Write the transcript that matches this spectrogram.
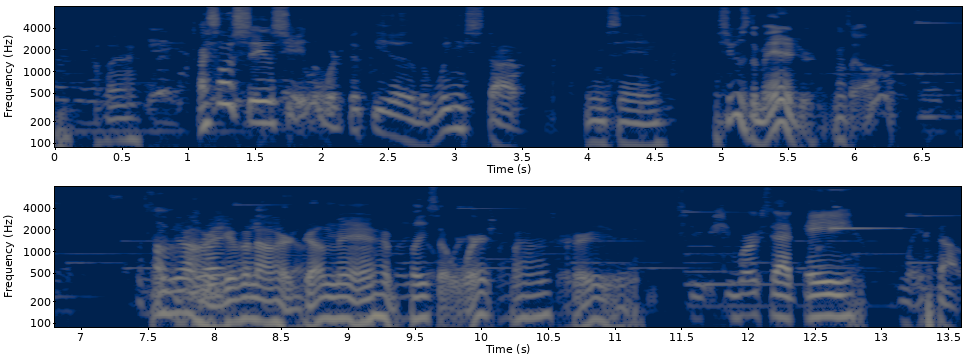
You know what I'm? I saw Shayla. Shayla worked at the uh, the Wingstop. You know what I'm saying? And she was the manager. And I was like, oh. That sounds Giving out her, right. giving out her government and her place of work, man. That's crazy. She, she works at a wait stop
